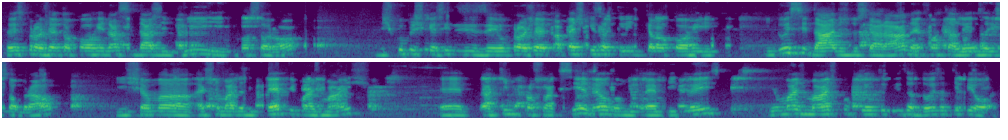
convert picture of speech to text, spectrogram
Então, esse projeto ocorre na cidade de Mossoró. Desculpe, esqueci de dizer, o projeto, a pesquisa clínica, ela ocorre em duas cidades do Ceará, né, Fortaleza e Sobral, e chama, é chamada de PEP++, é, a quimioprofilaxia, né, o nome PEP em inglês, e o mais mais porque utiliza dois antibióticos.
